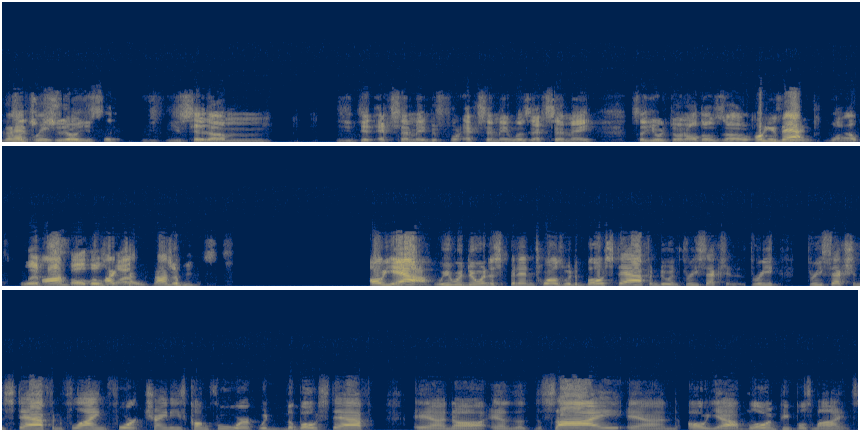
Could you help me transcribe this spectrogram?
Go ahead, So, please. You, know, you said you said um you did XMA before XMA was XMA. So you were doing all those uh Oh, you those bet. wild flips, Um, all those I wild jumps. Oh yeah, we were doing the spin in twirls with the bow staff and doing three section three three section staff and flying fork Chinese kung fu work with the bow staff and uh and the the sai and oh yeah, blowing people's minds.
